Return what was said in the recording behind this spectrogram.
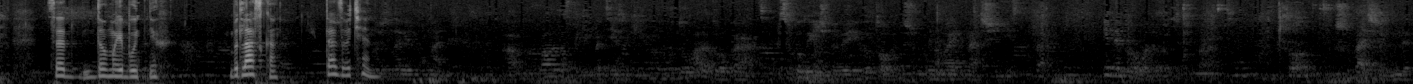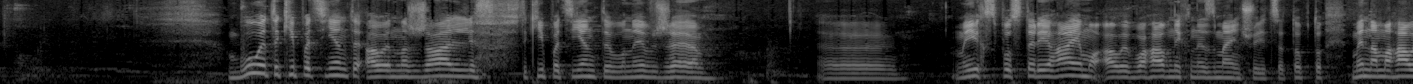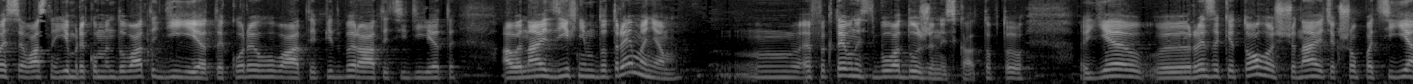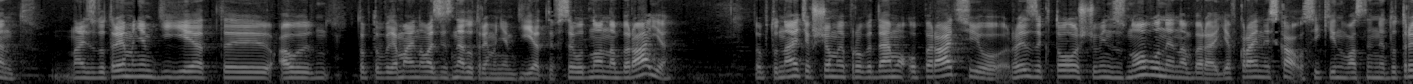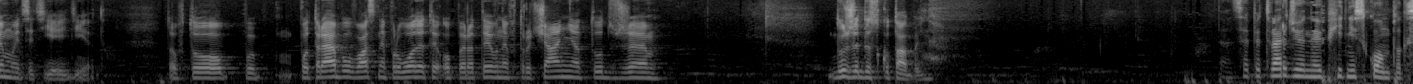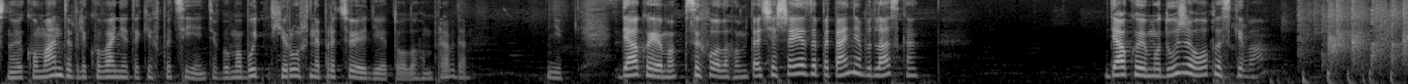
Це до майбутніх. Будь ласка. Так, звичайно. важливий момент. А бували у вас такі пацієнти, які ви готували до операції, Були такі пацієнти, але, на жаль, такі пацієнти вони вже. Е, ми їх спостерігаємо, але вага в них не зменшується. Тобто ми намагалися власне, їм рекомендувати дієти, коригувати, підбирати ці дієти. Але навіть з їхнім дотриманням ефективність була дуже низька. Тобто є е, ризики того, що навіть якщо пацієнт навіть з дотриманням дієти, але тобто я маю на увазі з недотриманням дієти, все одно набирає. Тобто, навіть якщо ми проведемо операцію, ризик того, що він знову не набере, є вкрай низька, оскільки він власне не дотримується цієї дієти. Тобто потребу власне проводити оперативне втручання тут вже дуже дискутабельне. Це підтверджує необхідність комплексної команди в лікуванні таких пацієнтів, бо, мабуть, хірург не працює дієтологом, правда? Ні. Дякуємо психологам. Та чи ще є запитання, будь ласка? Дякуємо дуже, оплески вам.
